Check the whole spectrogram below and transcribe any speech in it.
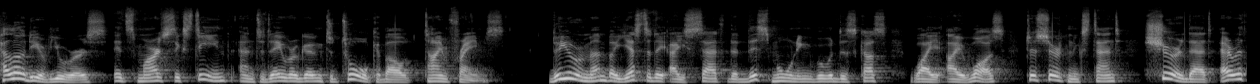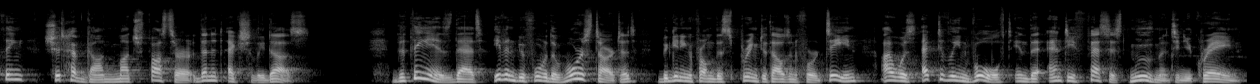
Hello dear viewers, it's March 16th and today we're going to talk about time frames. Do you remember yesterday I said that this morning we would discuss why I was, to a certain extent, sure that everything should have gone much faster than it actually does. The thing is that even before the war started, beginning from the spring 2014, I was actively involved in the anti-fascist movement in Ukraine.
